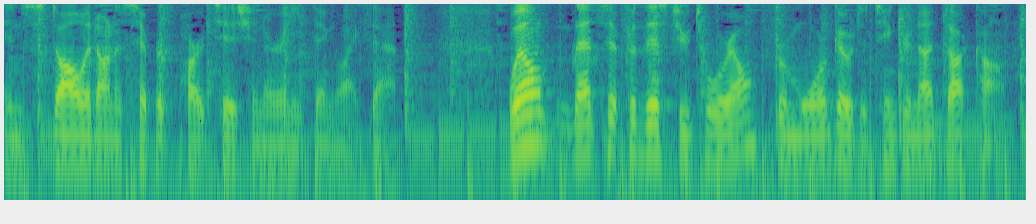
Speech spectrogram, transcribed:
install it on a separate partition or anything like that. Well, that's it for this tutorial. For more, go to tinkernut.com.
